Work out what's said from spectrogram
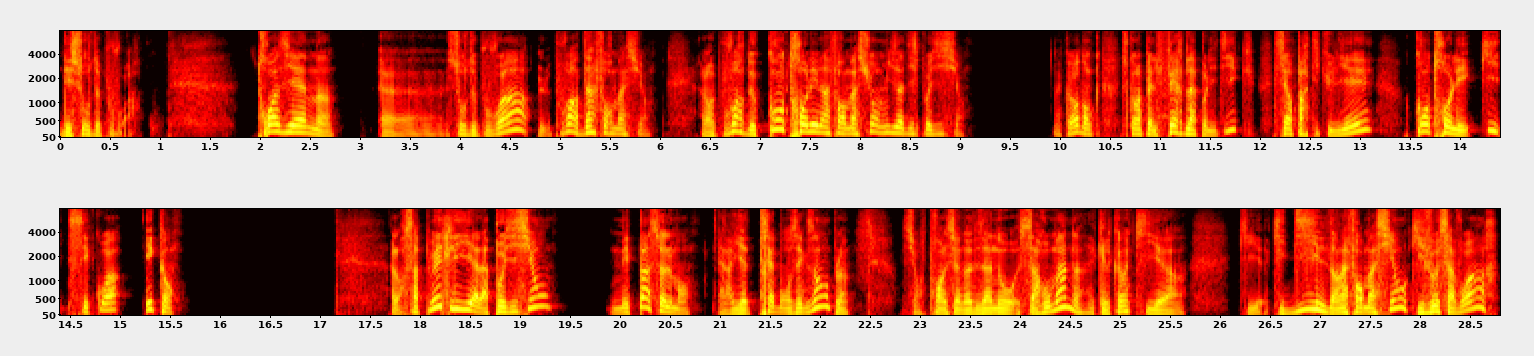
des sources de pouvoir. Troisième euh, source de pouvoir, le pouvoir d'information. Alors, le pouvoir de contrôler l'information mise à disposition. D'accord? Donc, ce qu'on appelle faire de la politique, c'est en particulier contrôler qui, c'est quoi et quand. Alors, ça peut être lié à la position, mais pas seulement. Alors, il y a de très bons exemples. Si on reprend le Seigneur des Anneaux, Saruman quelqu'un qui, euh, qui, qui deal dans l'information, qui veut savoir.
